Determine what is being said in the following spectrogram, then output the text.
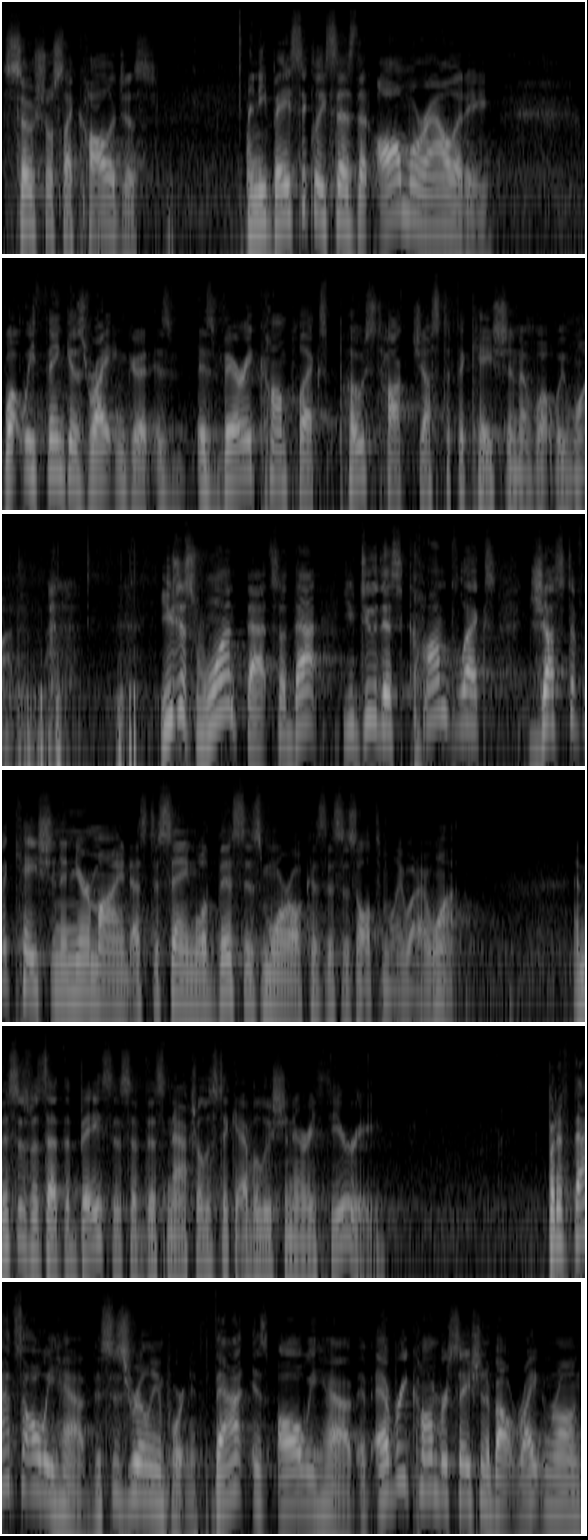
social psychologist. And he basically says that all morality, what we think is right and good, is, is very complex post hoc justification of what we want. you just want that, so that you do this complex justification in your mind as to saying, well, this is moral because this is ultimately what I want. And this is what's at the basis of this naturalistic evolutionary theory. But if that's all we have, this is really important. If that is all we have, if every conversation about right and wrong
